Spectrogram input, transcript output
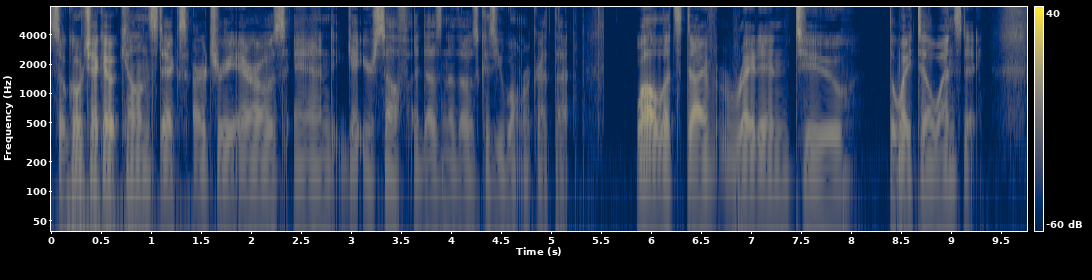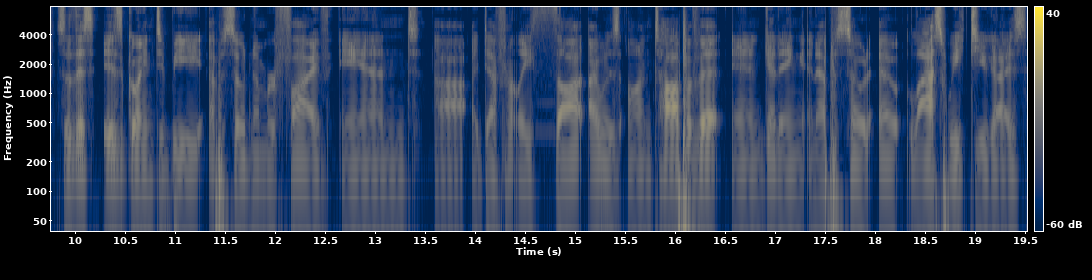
So go check out Killing Sticks Archery Arrows and get yourself a dozen of those because you won't regret that. Well, let's dive right into the Whitetail Wednesday. So this is going to be episode number five, and uh, I definitely thought I was on top of it and getting an episode out last week to you guys.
